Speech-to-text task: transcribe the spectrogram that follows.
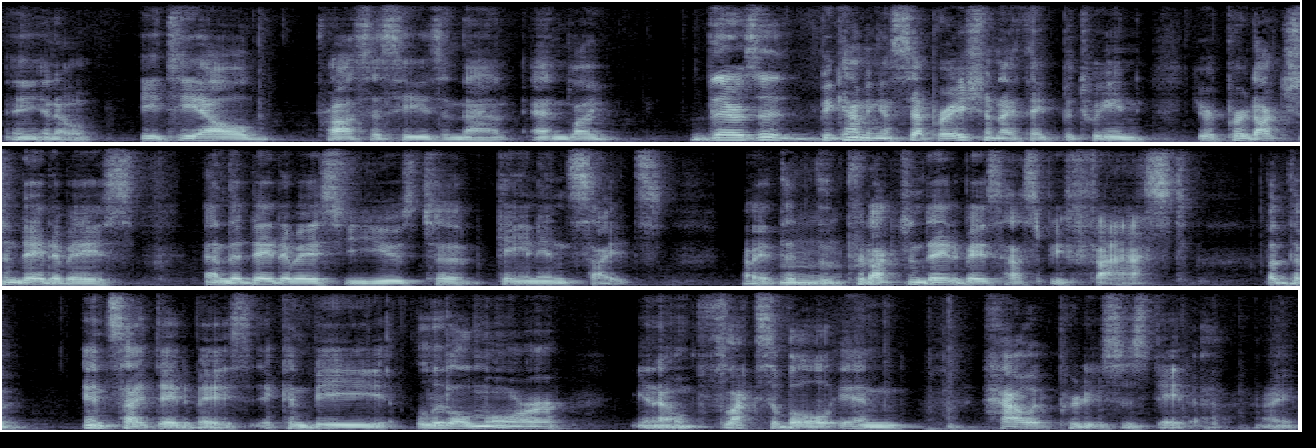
you know, ETL processes and that, and like there's a becoming a separation, I think, between your production database and the database you use to gain insights. Right, the, mm. the production database has to be fast, but the insight database it can be a little more you know flexible in how it produces data right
